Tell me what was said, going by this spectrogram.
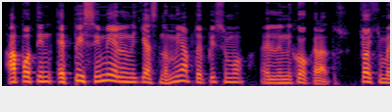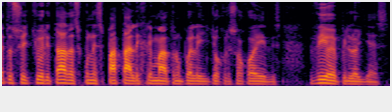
από την επίσημη ελληνική αστυνομία, από το επίσημο ελληνικό κράτος. Και όχι με τους securitádes που είναι σπατάλη χρημάτων που έλεγε και ο Χρυσοχοίδης. Δύο επιλογές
